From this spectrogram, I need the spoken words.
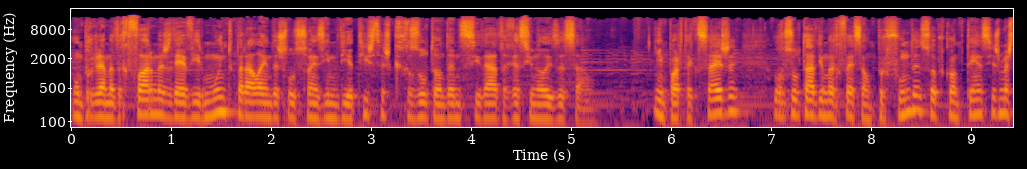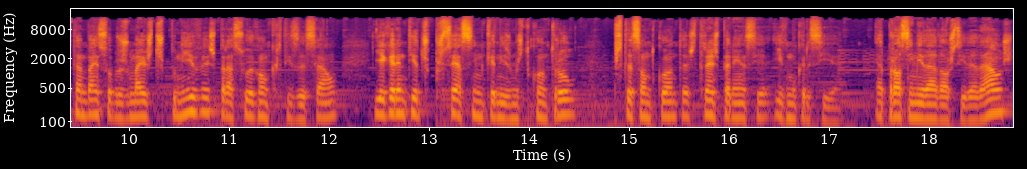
Um programa de reformas deve ir muito para além das soluções imediatistas que resultam da necessidade de racionalização. Importa que seja o resultado de uma reflexão profunda sobre competências, mas também sobre os meios disponíveis para a sua concretização e a garantia dos processos e mecanismos de controle, prestação de contas, transparência e democracia. A proximidade aos cidadãos,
